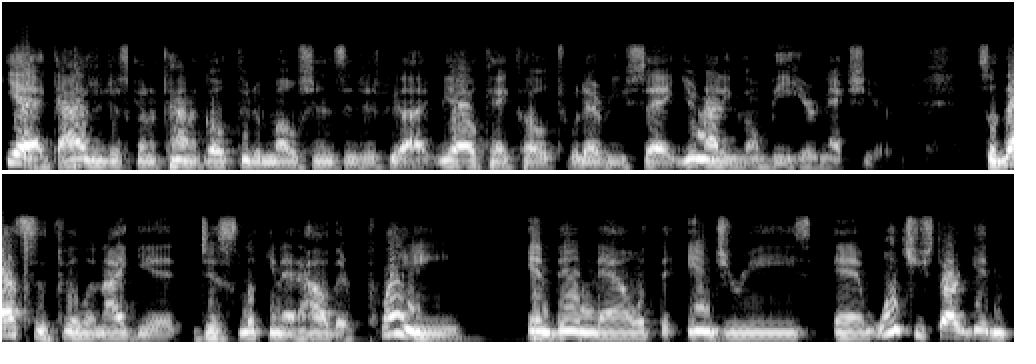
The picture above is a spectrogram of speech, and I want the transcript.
yeah, guys are just going to kind of go through the motions and just be like, yeah, okay, coach, whatever you say, you're not even going to be here next year. So that's the feeling I get just looking at how they're playing. And then now with the injuries, and once you start getting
